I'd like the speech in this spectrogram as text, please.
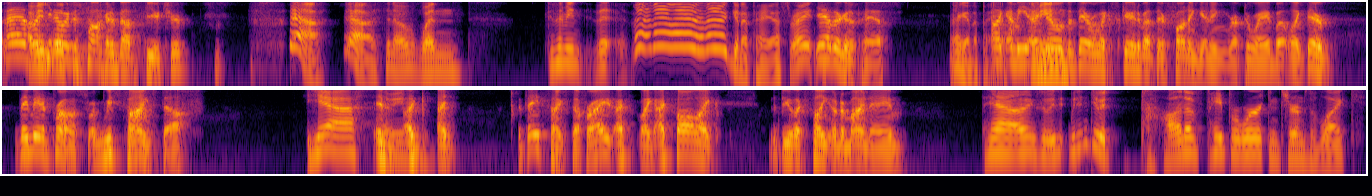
like mean, you know, we're just talking about the future. yeah, yeah, you know when, because I mean they- they're, they're they're gonna pay us, right? Yeah, they're gonna pass. they're gonna pay. Like, us. I mean, I, know that they were like scared about their funding getting ripped away, but like they're they made a promise. We signed stuff, Yeah, and I mean, like I, they signed stuff, right? I like I saw like the dude like signing under my name. Yeah, I think so. We, we didn't do a ton of paperwork in terms of like,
